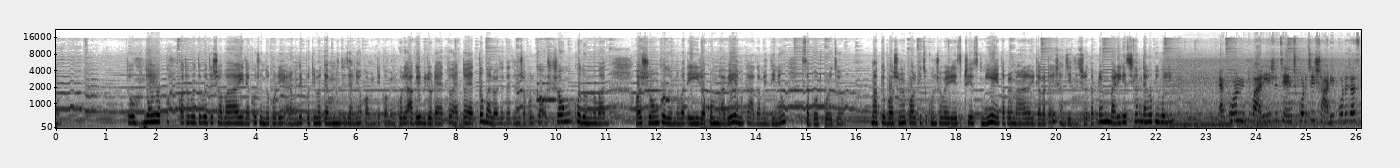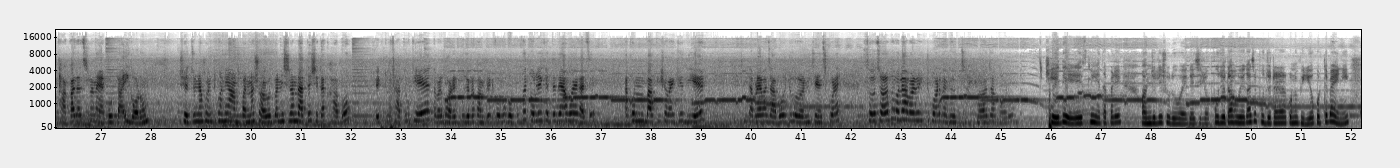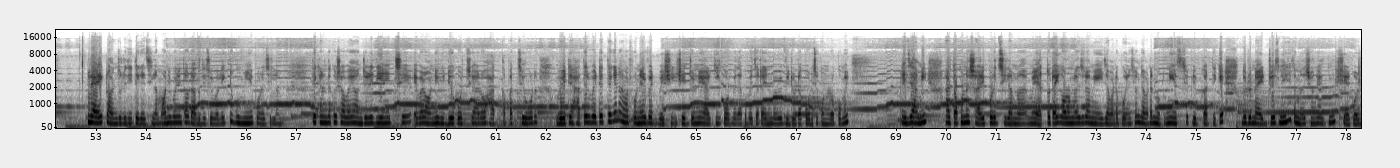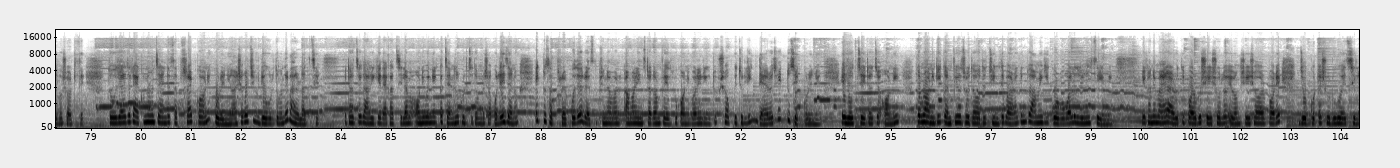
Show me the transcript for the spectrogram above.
তো যাই হোক, কথা বলতে বলতে সবাই দেখো সুন্দর করে আর আমাদের প্রতিমা কেমন হচ্ছে জানিও কমেন্টে কমেন্ট করে। আগের ভিডিওটা এত এত এত ভালোবাসা দেওয়ার জন্য সকলকে অসংখ্য ধন্যবাদ অসংখ্য ধন্যবাদ। এই রকমভাবেই আমাকে আগামী দিনেও সাপোর্ট করেছে। মাকে বসানোর পর কিছুক্ষণ সবাই রেস্ট টেস্ট নিয়ে তারপরে মা ওই জায়গাটাকে সাজিয়ে দিয়েছিল। তারপরে আমি বাড়ি গেছিলাম, দেখো কি বলি। এখন একটু বাড়ি এসে চেঞ্জ করেছি, শাড়ি পরে জাস্ট থাকা যাচ্ছিল না, এতটাই গরম। সেজন্য এখন একটুখানি আম পান্না, শরবত বানিয়েছিলাম রাতে, সেটা খাব। একটু ছাতু খেয়ে, তারপর ঘরের পুজোটা কমপ্লিট করব গপুকে তোলে খেতে দেওয়া হয়ে গেছে। এখন বাকি সবাইকে দিয়ে, তারপরে আবার যাব একটু চেঞ্জ করে। সো চলো তো বলে আবার একটু পরে দেখা হচ্ছে। বাবা, যা গরম। খেয়ে দিয়ে রেস্ট নিয়ে তারপরে অঞ্জলি শুরু হয়ে গেছিল। পুজোটা হয়ে গেছে, পুজোটার আর কোনো ভিডিও করতে পারিনি। ডাইরেক্ট অঞ্জলি দিতে গেছিলাম। অনিবনিতাও ডাক দিয়েছে বলে। একটু ঘুমিয়ে পড়েছিলাম। তো এখানে দেখো সবাই অঞ্জলি দিয়ে নিচ্ছে। এবার অনি ভিডিও করছে, আরও হাত কাঁপাচ্ছে। ওর ওয়েটে হাতের ওয়েটের থেকে না আমার ফোনের ওয়েট বেশি। সেই জন্যই আর কি করবে? দেখো বেচারা এমভাবে ভিডিওটা করছে কোনো রকমে। এই যে আমি, আর তখন আর শাড়ি পরেছিলাম না। আমি এতটাই গরম লাগছিল, আমি এই জামাটা পরে নিয়েছিলাম। জামাটা নতুনই এসেছে ফ্লিপকার্ট থেকে। দুটো নাইট ড্রেস নিয়েছি, তোমাদের সঙ্গে একদিন শেয়ার করে দেবো শর্টসে তো যারা যারা এখন আমার চ্যানেলটা সাবস্ক্রাইব করনি, করে নিও। আশা করছি ভিডিওগুলো তোমাদের ভালো লাগছে। এটা হচ্ছে কাকিকে দেখাচ্ছিলাম। অনিবনি একটা চ্যানেল খুলছে, তোমরা সকলেই জানো। একটু সাবস্ক্রাইব করে দিও ডেসক্রিপশনে আমার আমার ইনস্টাগ্রাম ফেসবুক অনিবনের ইউটিউব সব কিছুর লিঙ্ক দেওয়া রয়েছে, একটু চেক করে নিও। এই যে হচ্ছে, এটা হচ্ছে অনি। তোমরা অনেকেই কনফিউজ হতে, ওদের চিনতে পারো না, কিন্তু আমি কি করব বলো? দুজনে সেমই এখানে মায়ের আরতি পর্ব শেষ হলো এবং শেষ হওয়ার পরে যজ্ঞটা শুরু হয়েছিল।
